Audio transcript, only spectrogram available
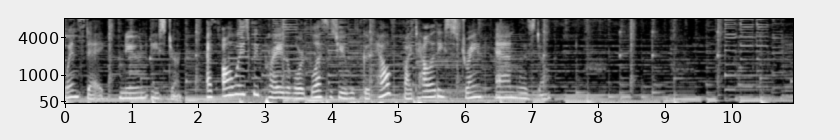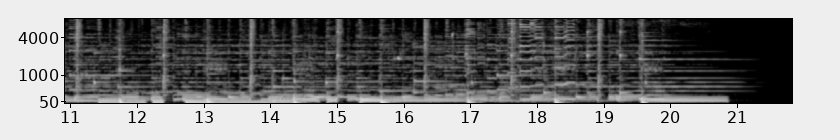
Wednesday, noon Eastern. As always, we pray the Lord blesses you with good health, vitality, strength, and wisdom.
